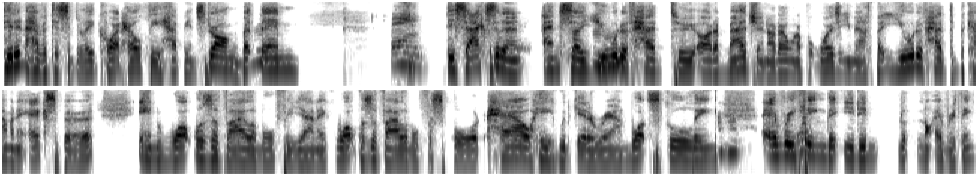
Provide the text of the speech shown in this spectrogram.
didn't have a disability, quite healthy, happy and strong, but mm-hmm. then. This accident. And so you mm-hmm. would have had to, I'd imagine, I don't want to put words in your mouth, but you would have had to become an expert in what was available for Jannik, what was available for sport, how he would get around, what schooling, mm-hmm. everything yep. that you didn't, not everything,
